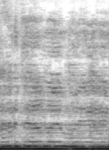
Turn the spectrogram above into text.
стартами ми.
